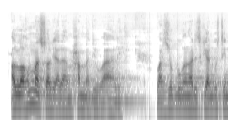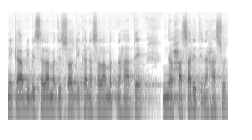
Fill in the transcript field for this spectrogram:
Allahumma sholli ala Muhammad wa ali. Warzuk bunga ngarizkian Gusti ni ka abdi bisalamati sholli kana salametna hate minal hasadi tina hasud.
